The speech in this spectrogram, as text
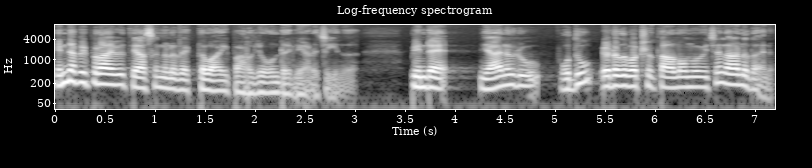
എന്റെ അഭിപ്രായ വ്യത്യാസങ്ങൾ വ്യക്തമായി പറഞ്ഞുകൊണ്ട് തന്നെയാണ് ചെയ്യുന്നത്. പിന്നെ ഞാനൊരു പൊതു ഇടതുപക്ഷത്താണോ എന്ന് ചോദിച്ചാൽ ആണ് താനും.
